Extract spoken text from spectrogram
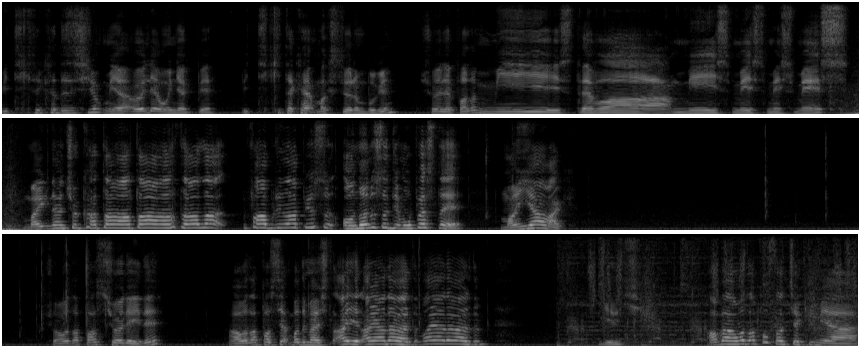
Bir tiki taka dizisi yok mu ya? Öyle oynayak bir. Bir tiki taka yapmak istiyorum bugün. Şöyle yapalım. Mis. Devam. Mis mis mis mis. Mike'den çok hata hata hatalı. Fabri ne yapıyorsun? Onları satayım. Opes ne? Manyağa bak. Şu pas şöyleydi. Havada pas yapmadım ben işte. Hayır ayağına verdim. Ayağına verdim. Gerik. Abi havada pas atacaktım ya.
